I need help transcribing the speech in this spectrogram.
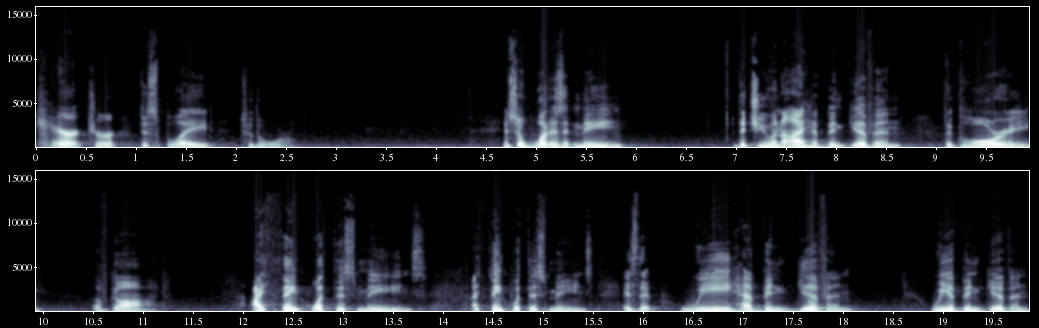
character displayed to the world. And so, what does it mean that you and I have been given the glory of God. I think what this means, I think what this means is that we have been given, we have been given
